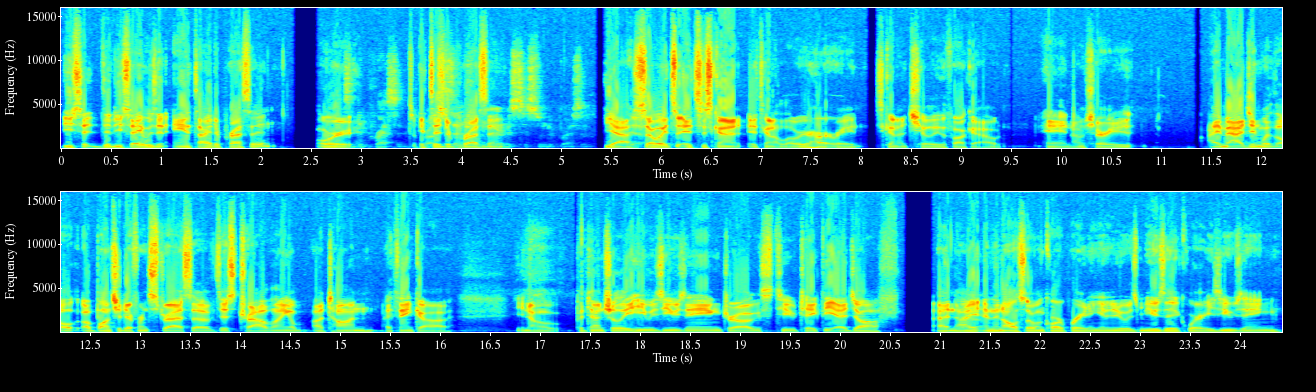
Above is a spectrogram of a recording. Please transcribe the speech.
You said? Did you say it was an antidepressant or? It's a depressant. It's It's a Depressant. Nervous system depressant. Yeah, Yeah. so it's it's just gonna it's gonna lower your heart rate. It's gonna chill you the fuck out, and I'm sure you. I imagine with a, a bunch of different stress of just traveling a, a ton. I think, uh, you know, potentially he was using drugs to take the edge off at night, and then also incorporating it into his music, where he's using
